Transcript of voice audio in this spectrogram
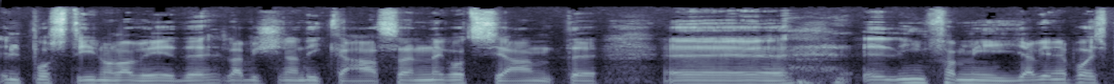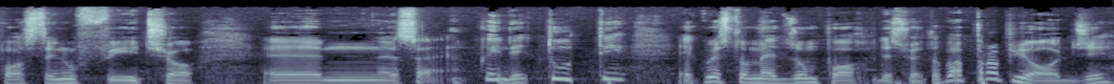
il postino la vede, la vicina di casa, il negoziante, eh, in famiglia, viene poi esposta in ufficio, ehm, quindi tutti e questo mezzo un po' desueto. Ma proprio oggi,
